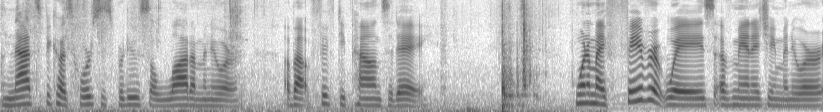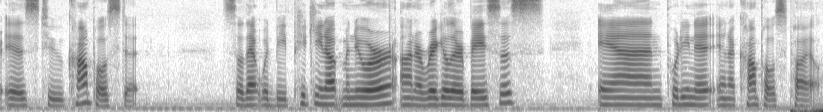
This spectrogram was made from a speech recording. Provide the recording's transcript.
And that's because horses produce a lot of manure, about 50 pounds a day. One of my favorite ways of managing manure is to compost it. So that would be picking up manure on a regular basis and putting it in a compost pile.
